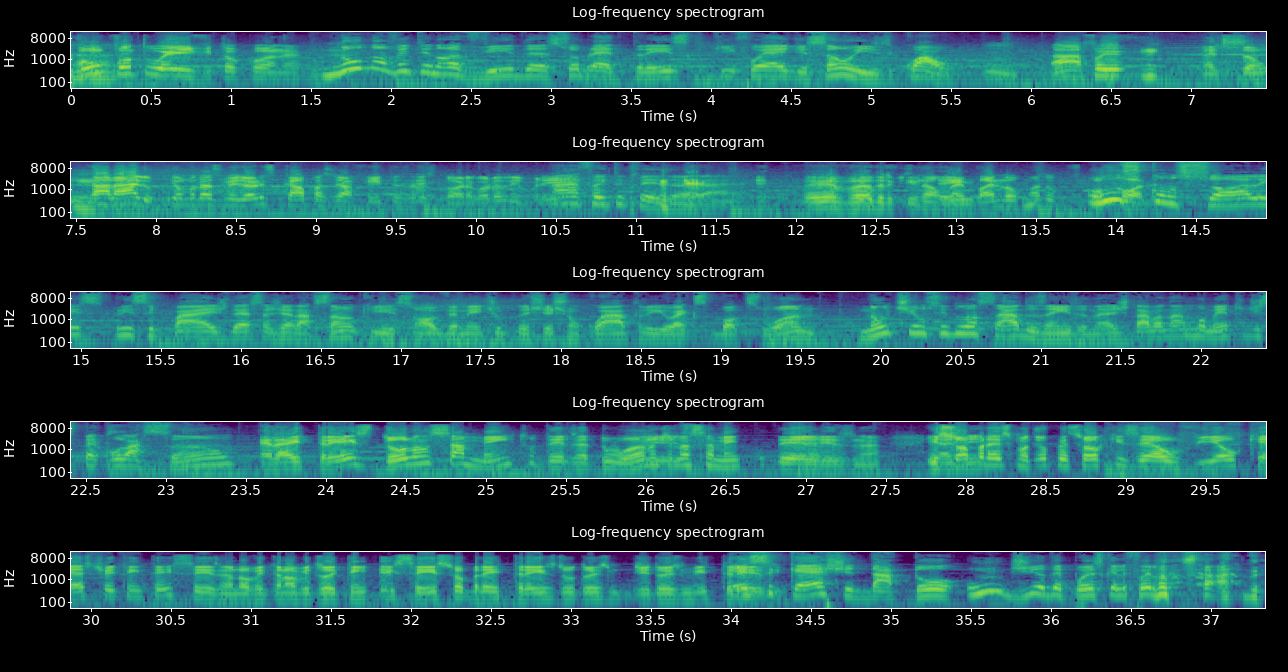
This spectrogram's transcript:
Boom.wave tocou, né? No 99 vidas sobre a E3, que foi a edição Easy, qual? Hum. Ah, foi. A edição 1. Caralho, tem uma das melhores capas já feitas na história, agora eu lembrei. Ah, foi tu que fez, é verdade. O Evandro que não, fez. mas, mas, mas Os foda. consoles principais dessa geração, que são obviamente o PlayStation 4 e o Xbox One, não tinham sido lançados ainda, né? A gente tava num momento de especulação. Era a E3 do lançamento deles, né? Do ano de Isso. lançamento deles, né? E, E só gente- pra responder, o pessoal quiser ouvir é o Cast 86, né? 99 Vidas 86 sobre a E3 do dois, de 2013. Esse cast datou um dia depois que ele foi lançado.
